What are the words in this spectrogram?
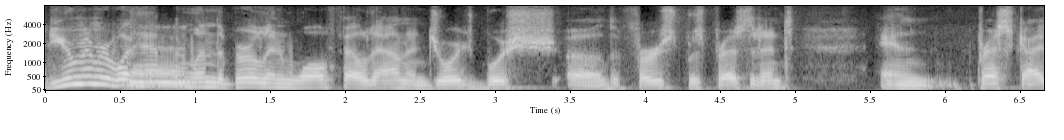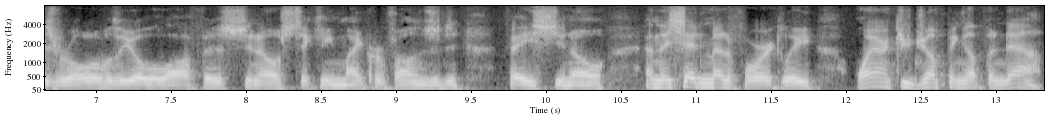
Do you remember what happened when the Berlin Wall fell down and George Bush, uh, the first, was president? And press guys were all over the Oval Office, you know, sticking microphones in his face, you know, and they said metaphorically, Why aren't you jumping up and down?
